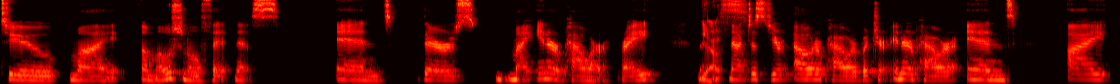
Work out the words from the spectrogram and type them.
to my emotional fitness and there's my inner power right? Yes. not just your outer power but your inner power. And i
